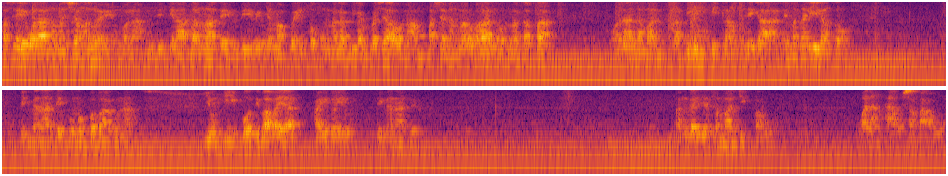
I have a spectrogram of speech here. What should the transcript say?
Kasi wala naman siyang ano eh, wala, hindi tinatanong natin, hindi rin niya makwento kung nalaglag ba siya o naampas siya ng laruan o nadapa. Wala naman, napilipit lang sa higaan. Eh, madali lang to. Tignan natin kung magbabago na. Yung hipo, di ba? Kaya, kayo kayo, tingnan natin. Tanggal yan sa magic pau. Walang aw sa pau.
